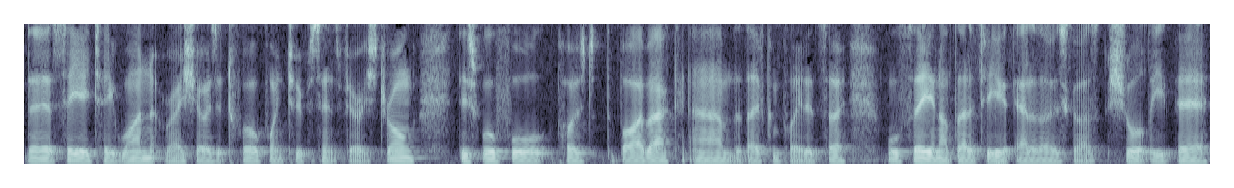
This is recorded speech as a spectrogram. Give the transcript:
the CET1 ratio is at 12.2%. It's very strong. This will fall post the buyback um, that they've completed. So we'll see an updated figure out of those guys shortly there.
